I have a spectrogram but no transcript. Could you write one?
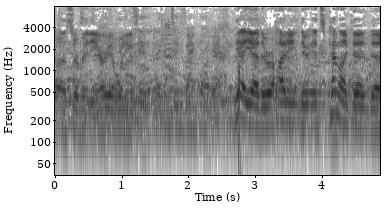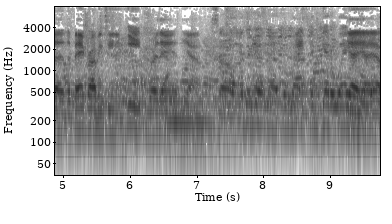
uh, survey the area. What are you to? I can see the bank robbers. Yeah, yeah, they're hiding. They're, it's kind of like the, the, the bank robbing scene in Heat, where they, yeah. So So are they doing the, the rapid getaway? Yeah, yeah, yeah.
